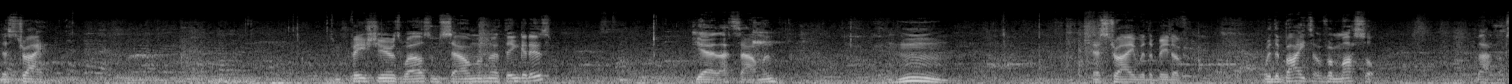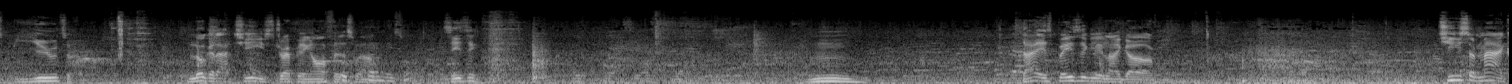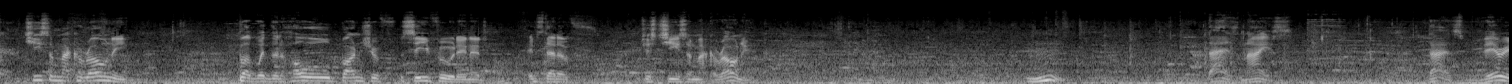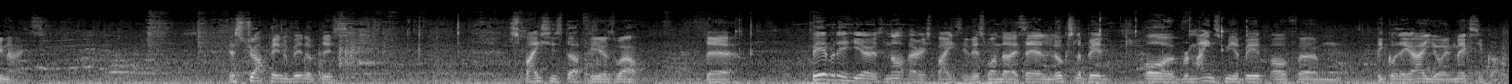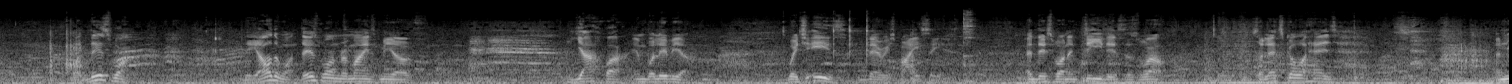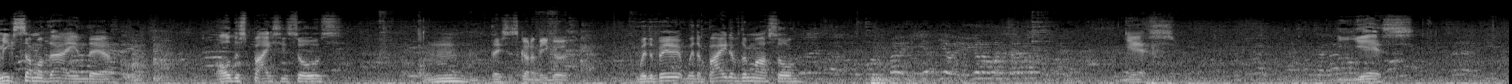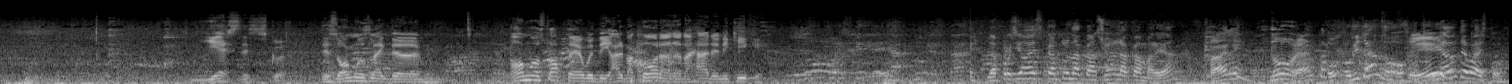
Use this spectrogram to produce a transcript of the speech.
Let's try. Some fish here as well. Some salmon, I think it is. Yeah, that's salmon. Mmm. Let's try with a bit of, with a bite of a mussel. That looks beautiful. Look at that cheese dripping off it as well. Sí, sí. Mmm. That is basically like a cheese and mac, cheese and macaroni, but with a whole bunch of seafood in it instead of just cheese and macaroni. Mmm. That is nice. That is very nice. Let's drop in a bit of this spicy stuff here as well. The bibbity here is not very spicy. This one that I say looks a bit, or reminds me a bit of um, pico de gallo in Mexico. But this one, the other one, this one reminds me of Llajwa in Bolivia, which is very spicy. And this one indeed is as well. So let's go ahead and mix some of that in there. All the spicy sauce. Mmm, this is gonna be good. With a bit, with a bite of the mussel. Yes. Yes. Yes, this is good. This is almost like the, almost up there with the albacora that I had in Iquique. La próxima vez canto una canción en la cámara, ¿ya? Vale. No, ¿o- ahorita no. Sí. ¿Y a dónde va esto?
